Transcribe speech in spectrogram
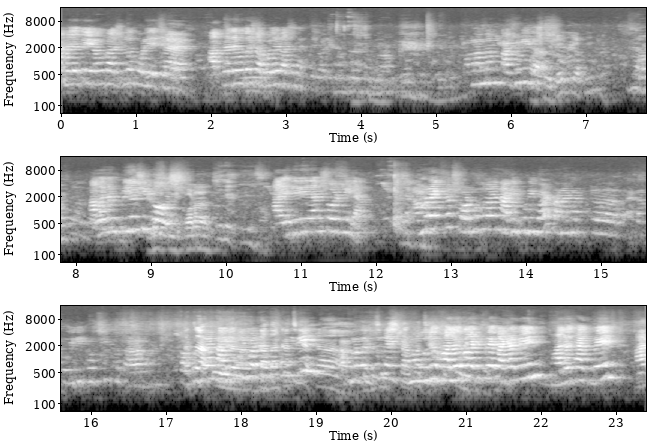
আমরা যাতে এরকম কাজগুলো করে যেতে পারি। আপনাদের মতো সকলের পাশে থাকতে পারি। আমার নাম কাকুলি দাস। ওইটাও কি আপনি? আমার নাম প্রিয়সী ঘোষ। আর এই দিদির নাম শর্মিলা। আমরা একটা সর্বদয় নারী পরিবার রানাঘাট একটা তৈরি করছি তো পরিবারের দাদার কাছে একটা ভালো কাটবে কাটাবেন ভালো থাকবেন আর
